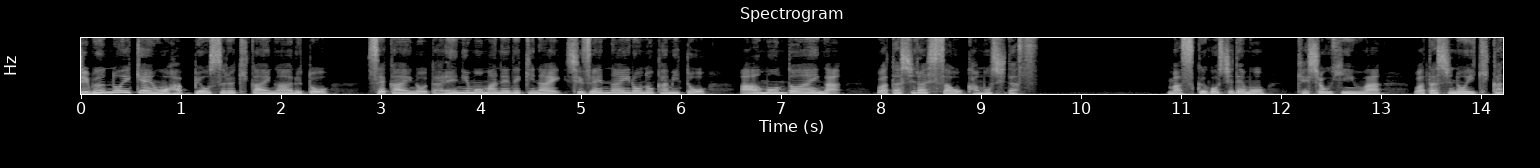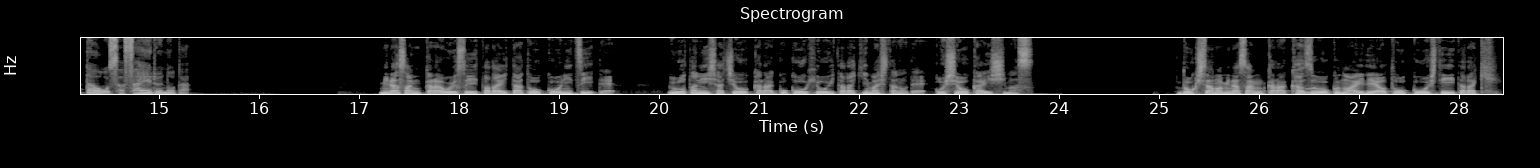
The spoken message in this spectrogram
自分の意見を発表する機会があると世界の誰にも真似できない自然な色の髪とアーモンドアイが私らしさを醸し出すマスク越しでも化粧品は私の生き方を支えるのだ皆さんからお寄せいただいた投稿について魚谷社長からご好評いただきましたのでご紹介します。読者の皆さんから数多くのアイデアを投稿していただき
